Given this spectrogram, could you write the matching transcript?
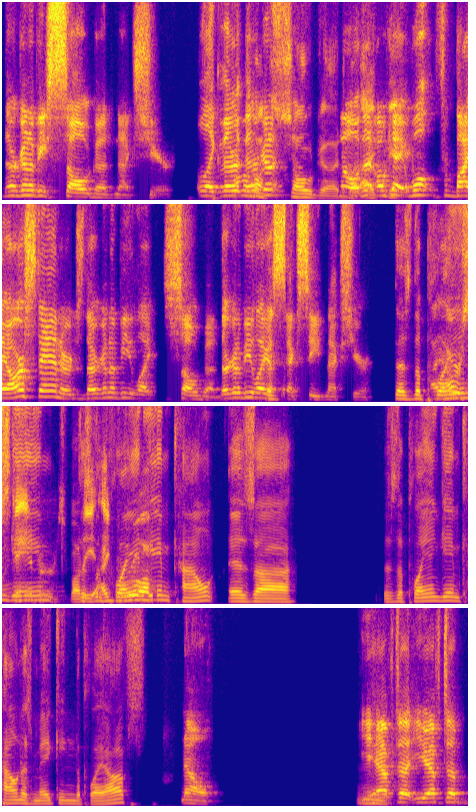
they're gonna be so good next year. Like they're I they're gonna. so good. No, they're- okay. think- Well, for, by our standards, they're going to be like so good. They're going to be like a six seed next year. Does the By our play-in game buddy, does the play-in up- game count as uh does the play-in game count as making the playoffs? No, you Hmm. have to. You have to.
